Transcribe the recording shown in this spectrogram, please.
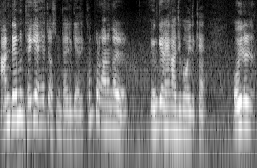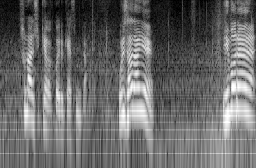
안 되면 되게 해줬습니다. 이렇게 컴프로 가는 걸 연결해 가지고 이렇게 오일을 순환시켜 갖고 이렇게 했습니다. 우리 사장님 이번에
